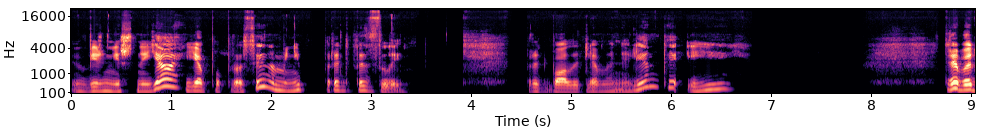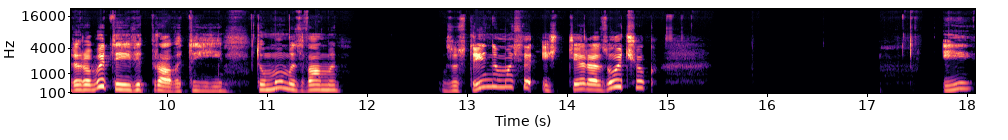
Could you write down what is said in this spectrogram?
Вірніш, не я, я попросила, мені привезли. Придбали для мене ленти і треба доробити і відправити її. Тому ми з вами зустрінемося і ще разочок. І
